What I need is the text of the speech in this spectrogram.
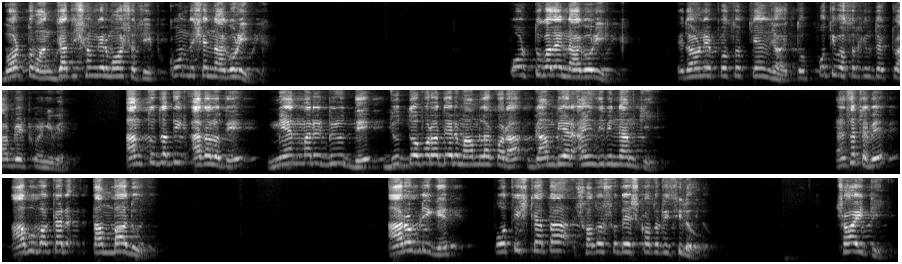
বর্তমান জাতিসংঘের মহাসচিব কোন দেশের নাগরিক? পর্তুগালের নাগরিক। এ ধরনের প্রশ্ন চেঞ্জ হয়, তো প্রতি বছর কিন্তু একটু আপডেট করে নেবেন। আন্তর্জাতিক আদালতে মিয়ানমারের বিরুদ্ধে যুদ্ধাপরাধের মামলা করা গাম্বিয়ার আইনজীবীর নাম কি? অ্যান্সার হবে আবু বাকার তাম্বাদু। আরব লীগের প্রতিষ্ঠাতা সদস্য দেশ কতটি ছিল? ছয়টি।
